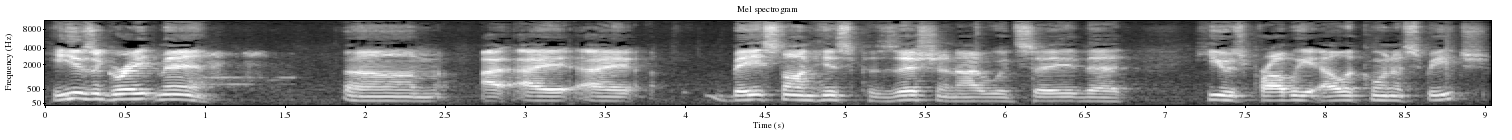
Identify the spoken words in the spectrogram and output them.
He is a great man. Um, I, I, I, based on his position, I would say that he was probably eloquent of speech.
